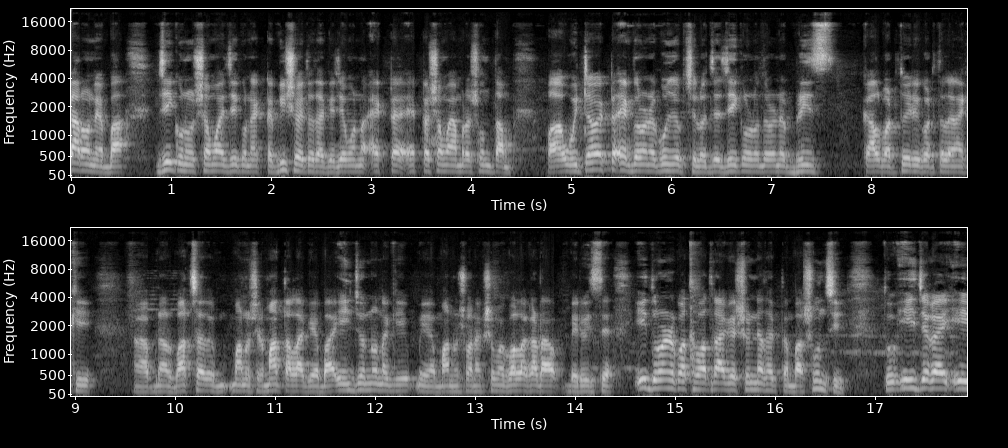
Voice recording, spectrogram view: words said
কারণে, বা যে কোনো সময় যে কোনো একটা বিষয় তো থাকে, যেমন একটা একটা সময় আমরা শুনতাম, বা ওইটাও একটা, এক ধরনের গুজব ছিল যে যে কোনো ধরনের ব্রিজ কালভার তৈরি করতে হলে নাকি আপনার বাচ্চা মানুষের মাথা লাগে বা এই জন্য নাকি মানুষ অনেক সময় গলা কাটা বের হয়েছে এই ধরনের কথাবার্তা আগে শুনে থাকতাম বা শুনছি। তো এই জায়গায় এই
